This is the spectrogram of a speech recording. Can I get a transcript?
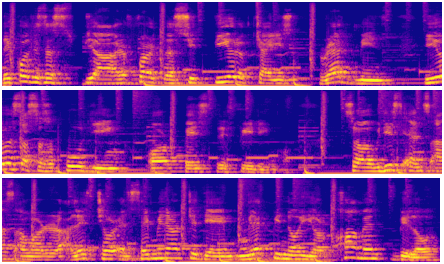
They call this as uh, referred to as sweet pure of Chinese red beans used as a pudding or pastry filling. So this ends us our lecture and seminar today. Let me know your comment below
